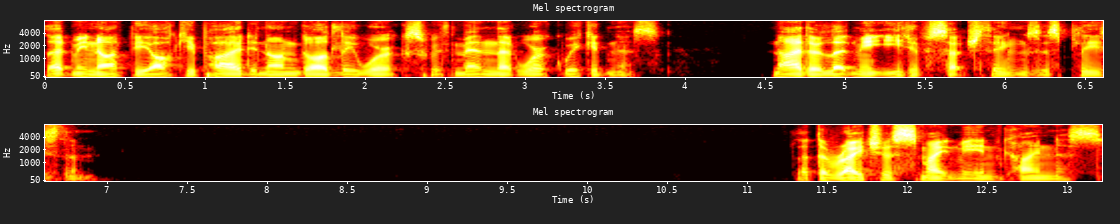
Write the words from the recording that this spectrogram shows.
Let me not be occupied in ungodly works with men that work wickedness, neither let me eat of such things as please them. Let the righteous smite me in kindness,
